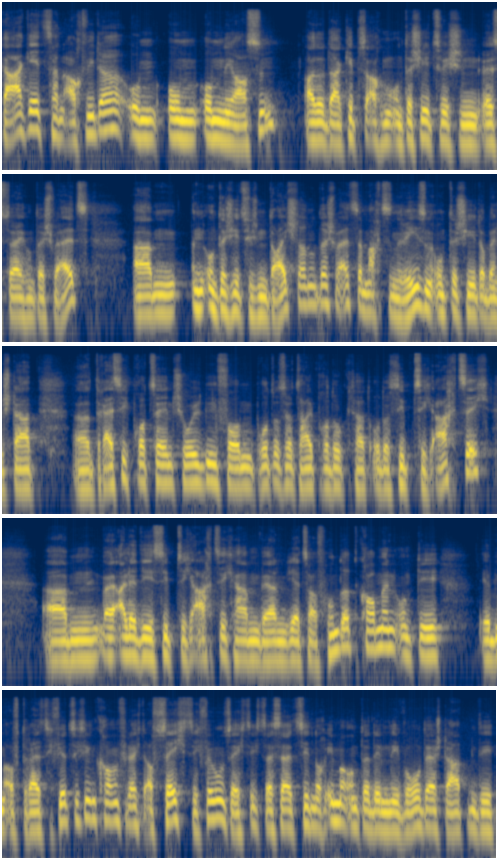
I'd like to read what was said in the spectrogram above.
da geht es dann auch wieder um, um, um Nuancen. Also da gibt es auch einen Unterschied zwischen Österreich und der Schweiz. Ähm, ein Unterschied zwischen Deutschland und der Schweiz. Da macht es einen Riesenunterschied, ob ein Staat äh, 30 Prozent Schulden vom Bruttosozialprodukt hat oder 70, 80. Ähm, weil alle, die 70, 80 haben, werden jetzt auf 100 kommen und die eben auf 30, 40 sind, kommen vielleicht auf 60, 65. Das heißt, sind noch immer unter dem Niveau der Staaten, die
